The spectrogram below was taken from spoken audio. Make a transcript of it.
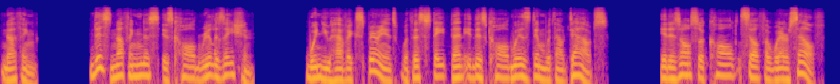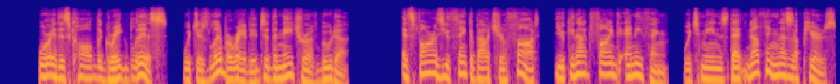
nothing. This nothingness is called realization. When you have experience with this state then it is called wisdom without doubts. It is also called self-aware self. Or it is called the great bliss, which is liberated to the nature of Buddha. As far as you think about your thought, you cannot find anything, which means that nothingness appears.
